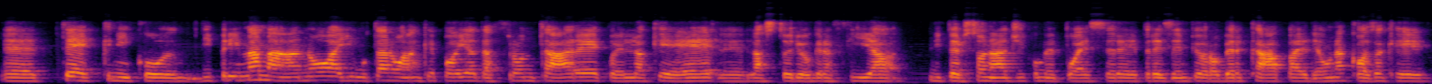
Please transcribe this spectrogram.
eh, tecnico di prima mano aiutano anche poi ad affrontare quella che è eh, la storiografia di personaggi come può essere per esempio Robert Capa ed è una cosa che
